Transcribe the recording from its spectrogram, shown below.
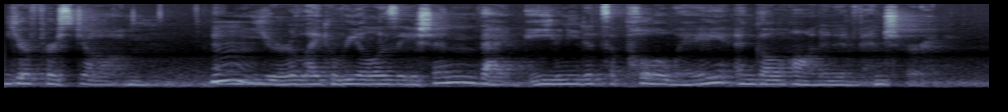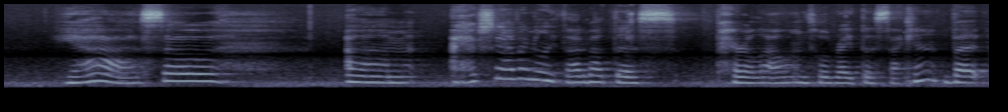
your first job and your like realization that you needed to pull away and go on an adventure. Yeah, so um, I actually haven't really thought about this parallel until right this second, but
